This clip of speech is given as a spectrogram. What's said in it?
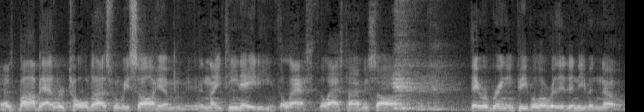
as Bob Adler told us when we saw him in 1980, the last, the last time we saw him, they were bringing people over they didn't even know.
